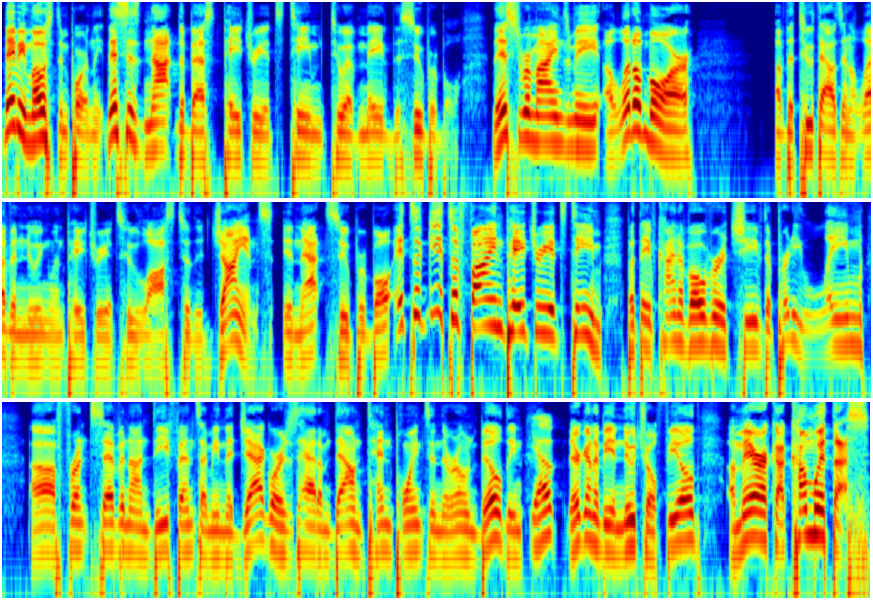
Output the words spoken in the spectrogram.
maybe most importantly this is not the best patriots team to have made the super bowl this reminds me a little more of the 2011 New England Patriots who lost to the Giants in that Super Bowl. It's a it's a fine Patriots team, but they've kind of overachieved a pretty lame uh, front seven on defense. I mean, the Jaguars had them down 10 points in their own building. Yep. They're going to be in neutral field. America, come with us.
